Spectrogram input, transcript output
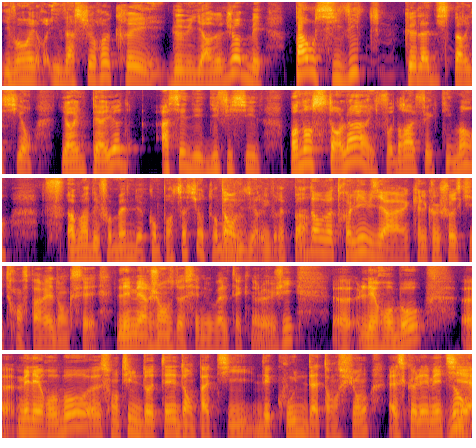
il va se recréer 2 milliards de jobs, mais pas aussi vite que la disparition. Il y aura une période assez difficile. Pendant ce temps-là, il faudra effectivement avoir des phénomènes de compensation, autrement vous n'y arriverez pas. Dans votre livre, il y a quelque chose qui transparaît, donc c'est l'émergence de ces nouvelles technologies, euh, les robots. Euh, mais les robots euh, sont-ils dotés d'empathie, d'écoute, d'attention? Est-ce que les métiers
